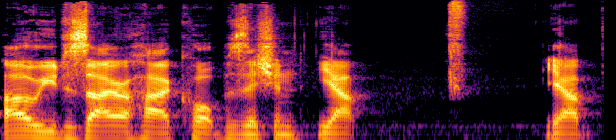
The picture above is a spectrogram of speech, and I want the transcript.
Oh, you desire a higher court position. Yep. Yep.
